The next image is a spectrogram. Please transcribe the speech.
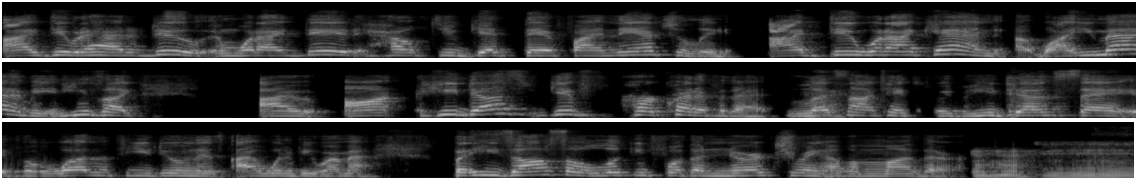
I did what I had to do. And what I did helped you get there financially. I did what I can. Why are you mad at me? And he's like, I on he does give her credit for that. Let's not take it away, but he does say, if it wasn't for you doing this, I wouldn't be where I'm at. But he's also looking for the nurturing of a mother. Mm-hmm. mm-hmm.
